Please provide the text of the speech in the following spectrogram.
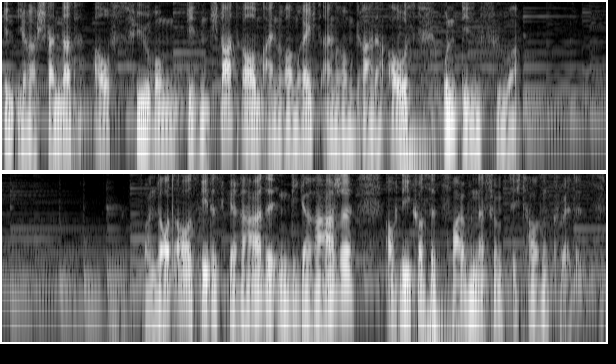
in ihrer Standardausführung diesen Startraum, einen Raum rechts, einen Raum geradeaus und diesen Flur. Von dort aus geht es gerade in die Garage, auch die kostet 250.000 Credits.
